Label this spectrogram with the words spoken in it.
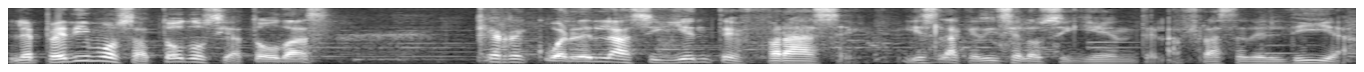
Le pedimos a todos y a todas que recuerden la siguiente frase, y es la que dice lo siguiente, la frase del día.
